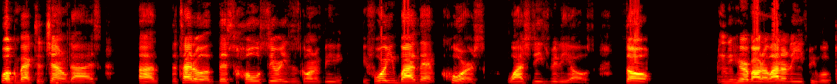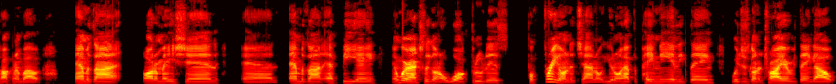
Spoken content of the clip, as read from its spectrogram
Welcome back to the channel, guys. Uh, the title of this whole series is going to be Before You Buy That Course, Watch These Videos. So, you hear about a lot of these people talking about Amazon automation and Amazon FBA, and we're actually going to walk through this for free on the channel. You don't have to pay me anything. We're just going to try everything out.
